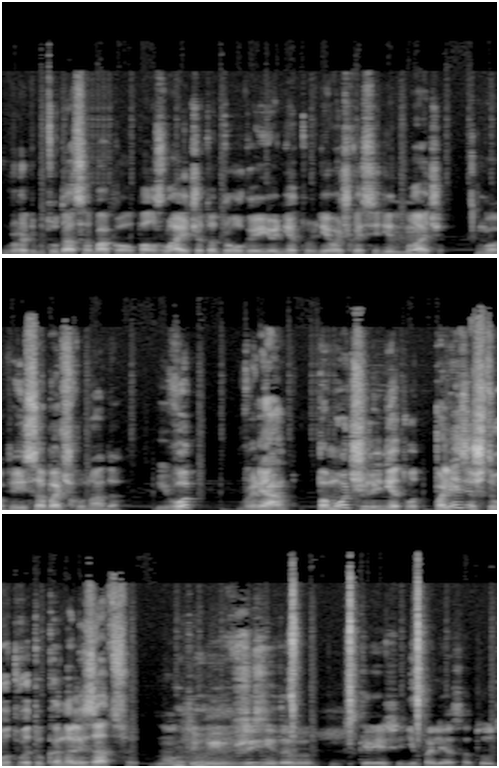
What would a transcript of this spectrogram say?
вроде бы туда собака уползла, и что-то долго ее нету. Девочка сидит, Мгм. плачет. Вот, ей собачку надо. И вот вариант, помочь или нет. Вот полезешь ты вот в эту канализацию? Ну, ты бы и в жизни, да, скорее всего, не полез, а тут...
